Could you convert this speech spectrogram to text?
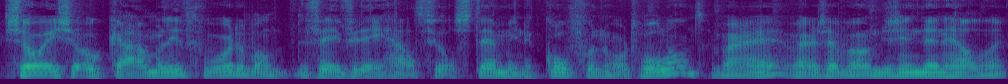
Zo is ze ook Kamerlid geworden. Want de VVD haalt veel stemmen in de kop van Noord-Holland. Waar, waar zij woont, dus in Den Helder.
